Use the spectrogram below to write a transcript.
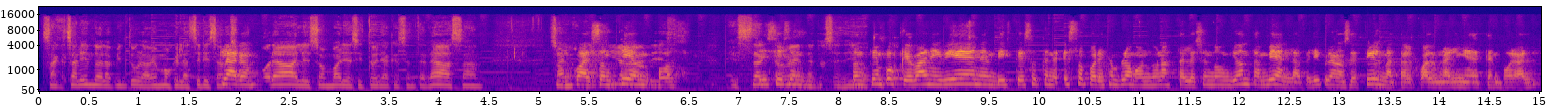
saliendo de la pintura, vemos que las series son morales, son varias historias que se entrelazan. Tal cual, son tiempos. Exactamente. son, tiempos que van y vienen, ¿viste? Eso, eso, por ejemplo, cuando uno está leyendo un guion también, la película no se filma tal cual una línea temporal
